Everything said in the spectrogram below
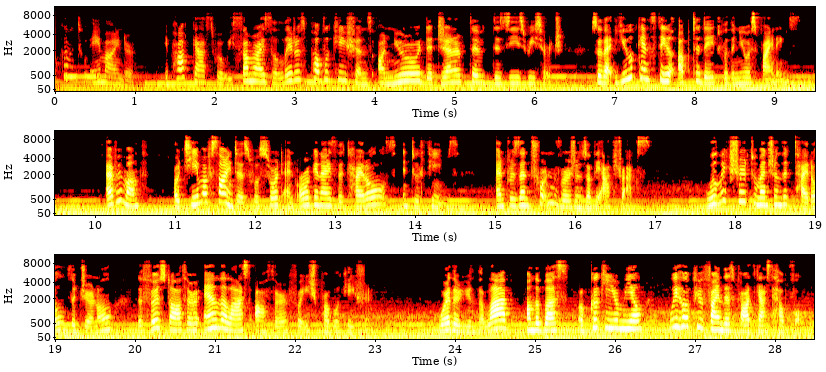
Welcome to A-Minder, a podcast where we summarize the latest publications on neurodegenerative disease research so that you can stay up to date with the newest findings. Every month, our team of scientists will sort and organize the titles into themes and present shortened versions of the abstracts. We'll make sure to mention the title, the journal, the first author, and the last author for each publication. Whether you're in the lab, on the bus, or cooking your meal, we hope you find this podcast helpful.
